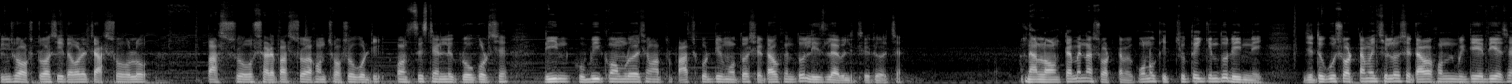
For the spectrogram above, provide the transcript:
তিনশো অষ্টআশি, তারপরে চারশো হলো। পাঁচশো, সাড়ে পাঁচশো, এখন ছশো কোটি কনসিস্টেন্টলি গ্রো করছে। ঋণ খুবই কম রয়েছে, মাত্র পাঁচ কোটির মতো, সেটাও কিন্তু লিজ লাইবিলিটি রয়েছে। না লং টার্মে না শর্ট টার্মে কোনো কিছুতেই কিন্তু ঋণ নেই। যেটুকু শর্ট টার্মে ছিল, সেটাও এখন মিটিয়ে দিয়েছে।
